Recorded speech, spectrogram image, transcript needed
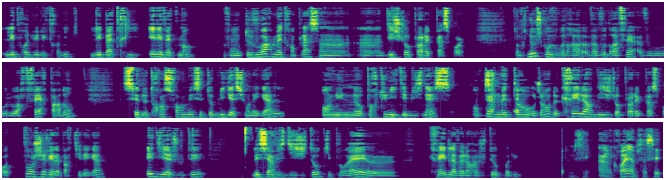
les produits électroniques, les batteries et les vêtements, vont devoir mettre en place un, un Digital Product Passport. Donc nous, ce qu'on voudra, va vouloir faire, vouloir faire, pardon, c'est de transformer cette obligation légale en une opportunité business, en permettant aux gens de créer leur digital product passport pour gérer la partie légale et d'y ajouter les services digitaux qui pourraient euh, créer de la valeur ajoutée au produit. C'est incroyable, ça c'est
